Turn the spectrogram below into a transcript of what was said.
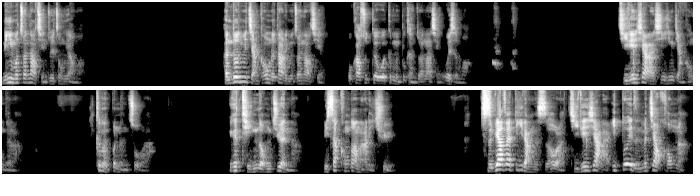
你有没有赚到钱最重要吗？很多人讲空的，到底有没有赚到钱？我告诉各位，根本不可能赚到钱。为什么？几天下来，星星讲空的啦，根本不能做啦。一个停融券呐，你是要空到哪里去？指标在低档的时候了，几天下来，一堆人们叫空了。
